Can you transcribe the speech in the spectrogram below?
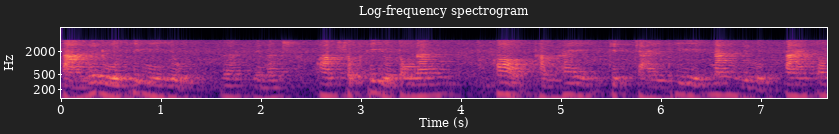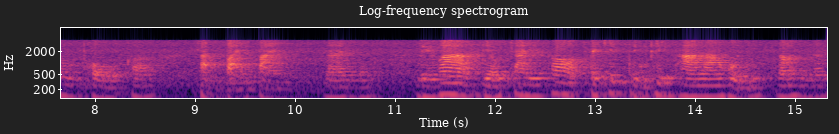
สามฤดูที่มีอยู่นะอย่างนั้นความสุขที่อยู่ตรงนั้น ก็ทำให้จิตใจที่นั่งอยู่ใต้ต้นโพก็สั่นไหวไปนะหรือว่าเดี๋ยวใจก็ไปคิดถึงพิมพาลาหุนเนาะอย่างนั้น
